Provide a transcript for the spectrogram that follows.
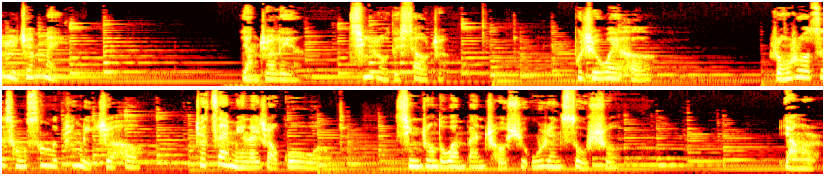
日真美，仰着脸，轻柔的笑着。不知为何，荣若自从送了聘礼之后，就再没来找过我。心中的万般愁绪无人诉说。杨儿，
